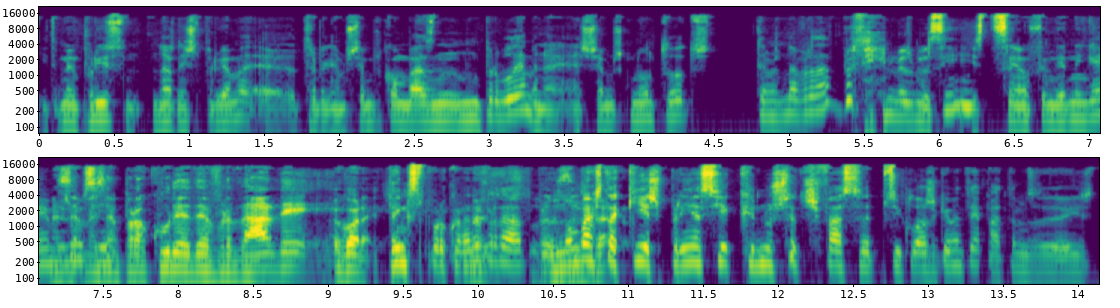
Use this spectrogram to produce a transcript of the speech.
E também por isso nós neste programa uh, trabalhamos sempre com base num problema, não é? Achamos que não todos temos na verdade, porque mesmo assim, isto sem ofender ninguém. Mas, mas assim. a procura da verdade é. Agora, tem que se procurar mas, a verdade. Mas, não basta aqui a experiência que nos satisfaça psicologicamente. É pá, estamos a isto,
